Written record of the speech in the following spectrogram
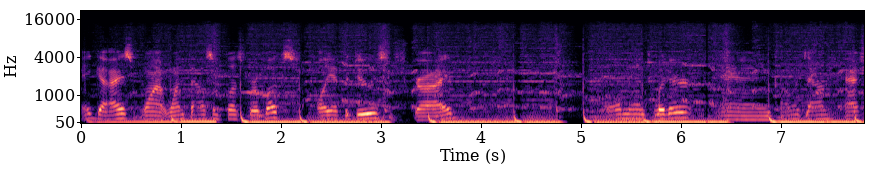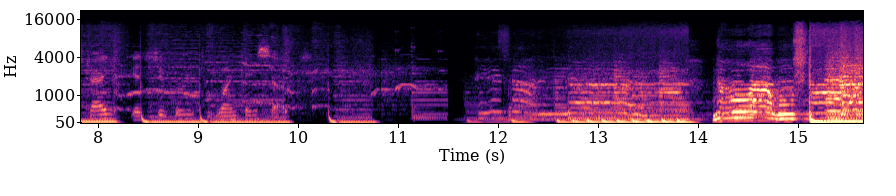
Hey guys, want 1,000 plus Robux? All you have to do is subscribe, follow me on Twitter, and comment down hashtag get super to 1k subs. No, I won't stop.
